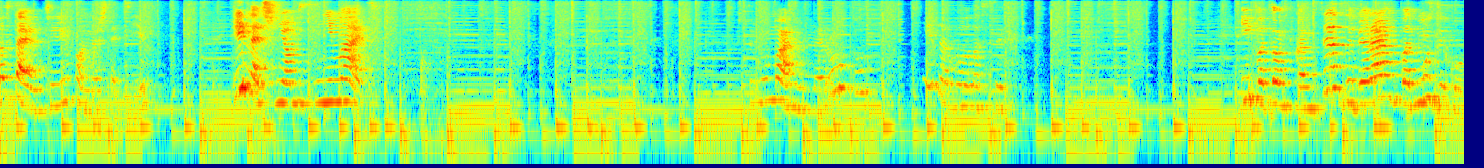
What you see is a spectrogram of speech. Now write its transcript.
Поставим телефон на штатив. И начнем снимать. Что мажем на руку и на волосы. И потом в конце забираем под музыку.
